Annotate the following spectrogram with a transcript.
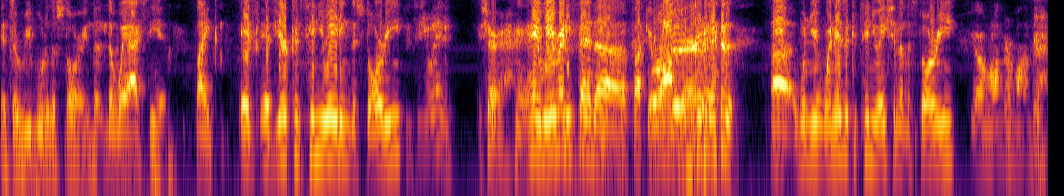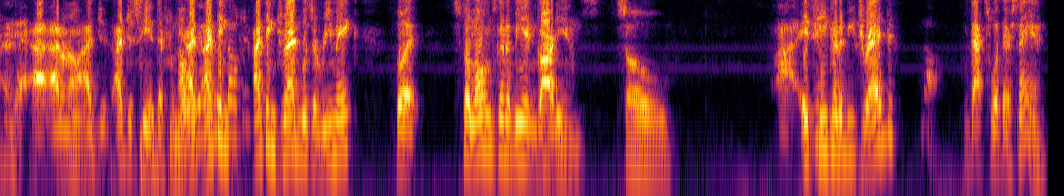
It's a reboot of the story. The the way I see it. Like if if you're continuating the story, continuating Sure. Hey, we already said uh, fucking Wronger. uh, when you when there's a continuation of the story, you're a wronger monger yeah, I, I don't know. I just I just see it differently. I, I think topic? I think Dredd was a remake, but Stallone's gonna be in Guardians. So, uh, is he gonna be Dredd? no That's what they're saying.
